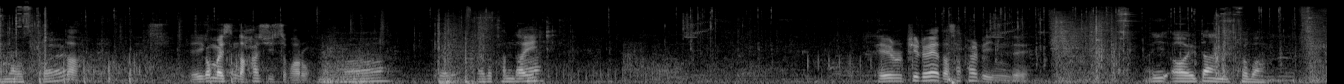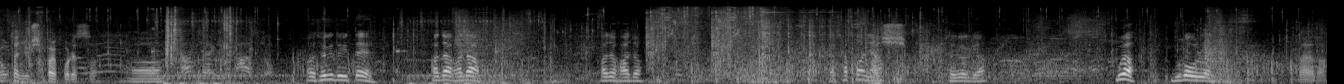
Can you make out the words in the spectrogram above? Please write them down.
안 먹었을 걸? 나. 야, 이것만 있으면 나할수 있어 바로. 어 오케이. 나도 간다. 나이. 배율 필요해? 나 48배 있는데. 이, 어 일단 줘봐. 평탄 60발 버렸어. 어, 어 저기도 있대. 가자 가자. 가져 가져. 야 사건이야? 아씨. 저격이야? 뭐야? 누가 올라 나야 나.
